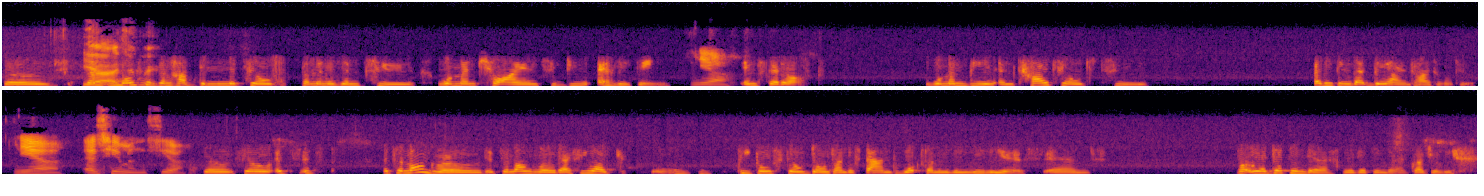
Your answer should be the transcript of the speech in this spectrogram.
So Yeah, most of them have belittled feminism to women trying to do everything Yeah. instead of women being entitled to everything that they are entitled to. Yeah. As humans, yeah. So so it's it's it's a long road. It's a long road. I feel like people still don't understand what feminism really is, and but we're getting there. We're getting there gradually.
